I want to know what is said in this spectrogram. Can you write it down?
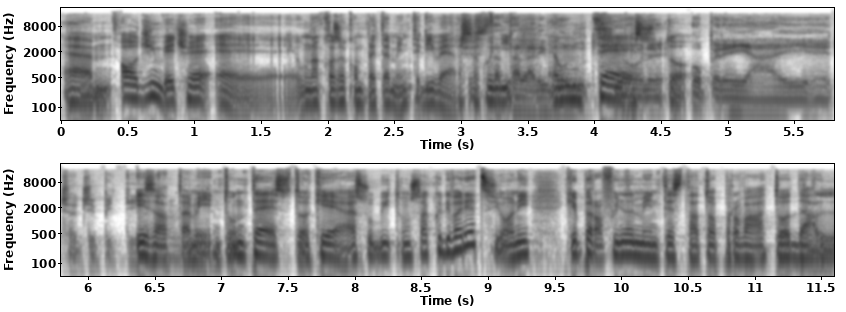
Eh, oggi invece è una cosa completamente diversa. C'è quindi stata la è un testo OpenAI e ChatGPT. Esattamente, un testo che ha subito un sacco di variazioni che però finalmente è stato approvato dal,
